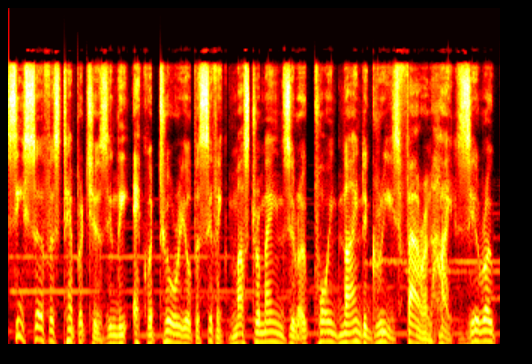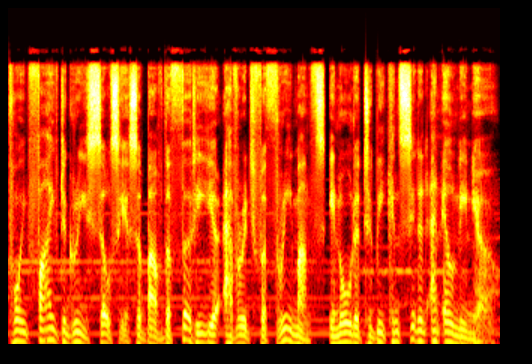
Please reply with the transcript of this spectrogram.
sea surface temperatures in the equatorial Pacific must remain 0.9 degrees Fahrenheit 0.5 degrees Celsius above the 30-year average for three months in order to be considered an El Nino.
